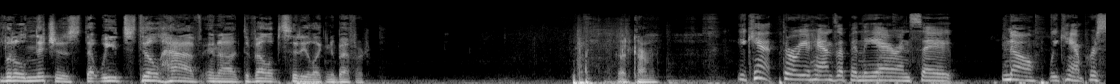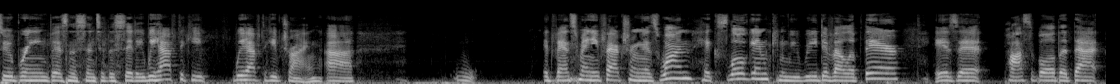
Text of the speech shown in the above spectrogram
little niches that we still have in a developed city like New Bedford. Go ahead, Carmen. You can't throw your hands up in the air and say, "No, we can't pursue bringing business into the city." We have to keep we have to keep trying. Advanced manufacturing is one. Hicks Logan, can we redevelop there? Is it possible that that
